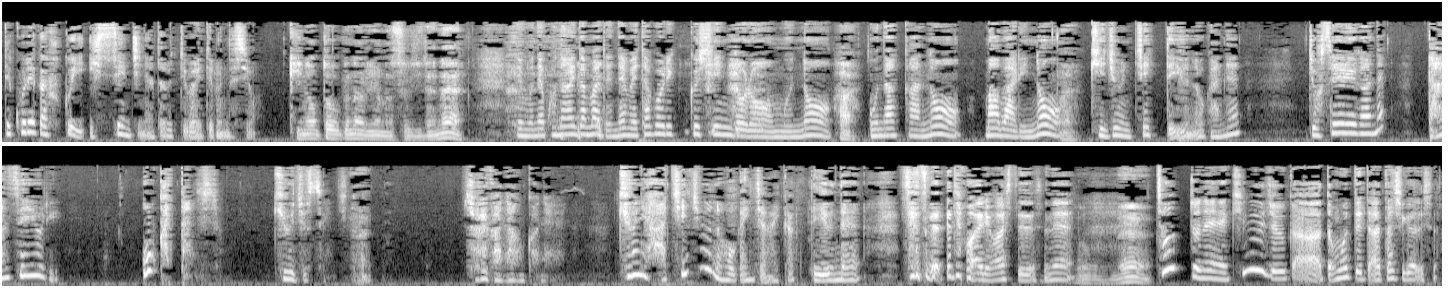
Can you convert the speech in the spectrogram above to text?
でこれが腹囲1センチに当たるって言われてるんですよ。気の遠くなるような数字でね。でもねこの間までね メタボリックシンドロームのはお腹の周りのはい。基準値っていうのがね女性がね男性より多かったんですよ。90センチはい。それがなんかね急に80の方がいいんじゃないかっていうね説が出てまいりましてですねね。ちょっとね90かと思ってた私がですね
